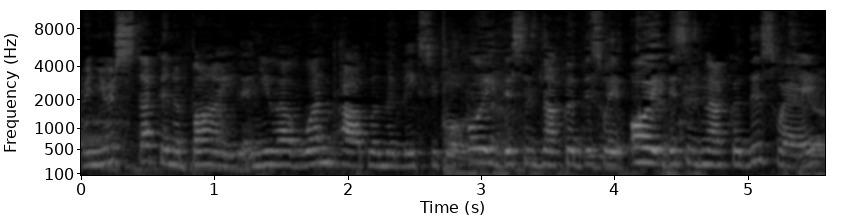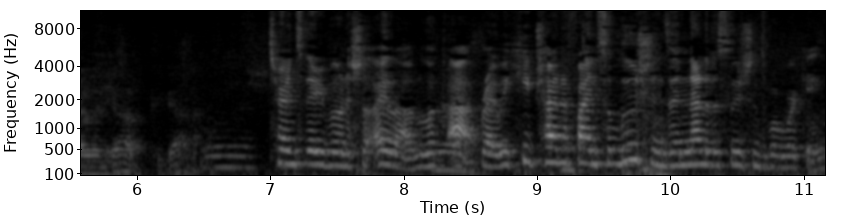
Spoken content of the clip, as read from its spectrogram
When you're stuck in a bind and you have one problem that makes you go, oi, this is not good this way, oi, this is not good this way, Yeah, look up. You got it. turn to the Ribbono Shel Olam, look up, right? We keep trying to find solutions, and none of the solutions were working.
